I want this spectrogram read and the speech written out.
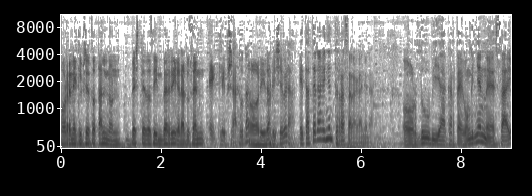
Horren eklipse total non beste dozein berri geratu zen eklipsatuta. Hori da. Horixe bera. Eta atera ginen terrazara gainera. Ordu biak arte egon ginen e, zai,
